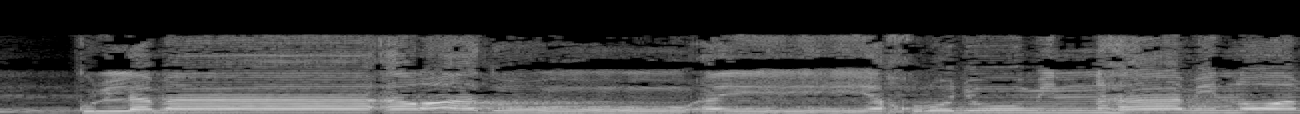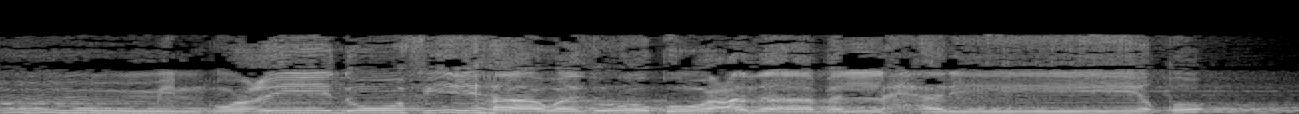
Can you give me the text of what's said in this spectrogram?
كلما أرادوا أن يخرجوا منها من غم أعيدوا فيها وذوقوا عذاب الحريق.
